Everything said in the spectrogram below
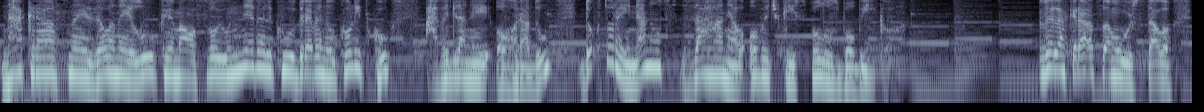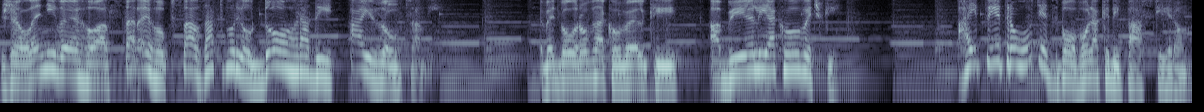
na krásnej zelenej lúke mal svoju neveľkú drevenú kolibku a vedľa nej ohradu, do ktorej na noc zaháňal ovečky spolu s Bobíkom. Veľakrát sa mu už stalo, že lenivého a starého psa zatvoril do ohrady aj s ovcami. Veď bol rovnako veľký a biely ako ovečky. Aj Pietrov otec bol voľakedy pastierom.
